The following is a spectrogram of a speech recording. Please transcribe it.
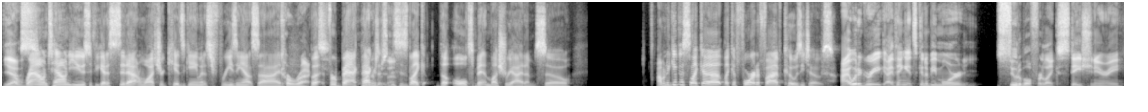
Yes. around town use if you got to sit out and watch your kids game and it's freezing outside. Correct. But for backpackers, 100%. this is like the ultimate in luxury items. So I'm gonna give this like a like a four out of five cozy toes. I would agree. I think it's to be more suitable for like stationary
